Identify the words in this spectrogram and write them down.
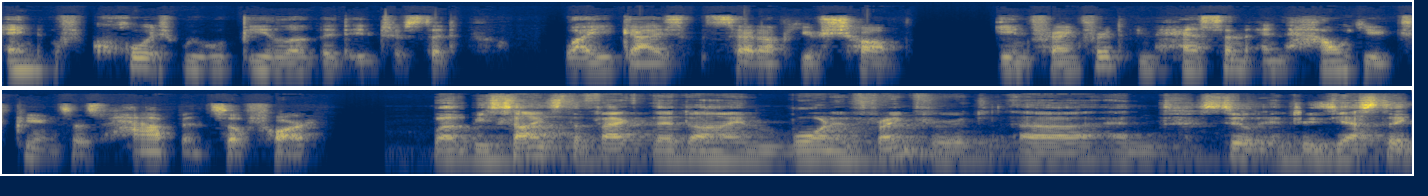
And of course, we would be a little bit interested why you guys set up your shop in Frankfurt, in Hessen, and how your experiences have been so far. Well, besides the fact that I'm born in Frankfurt uh, and still enthusiastic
